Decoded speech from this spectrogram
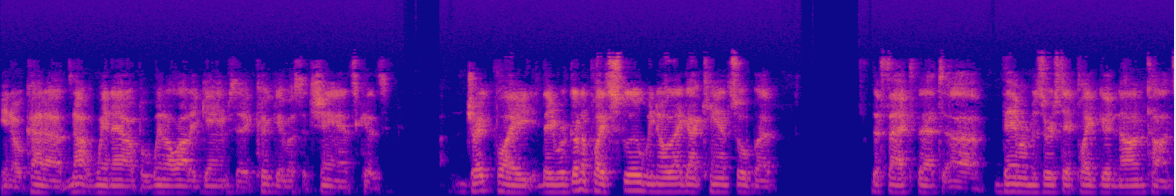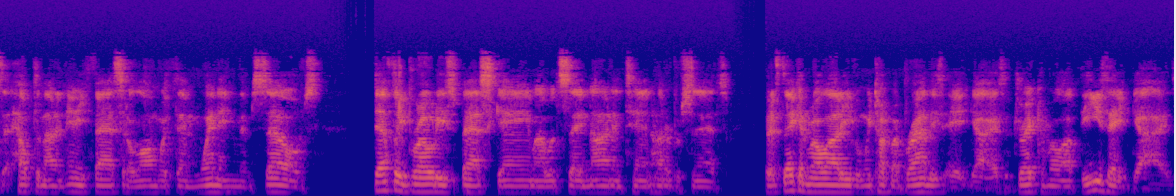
you know, kind of not win out, but win a lot of games that it could give us a chance because Drake played. They were going to play SLU. We know that got canceled, but the fact that uh, them or Missouri State played good non-cons that helped them out in any facet, along with them winning themselves. Definitely Brodie's best game. I would say nine and 10, 100 percent. But if they can roll out even, we talked about Bradley's eight guys. If Drake can roll out these eight guys,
